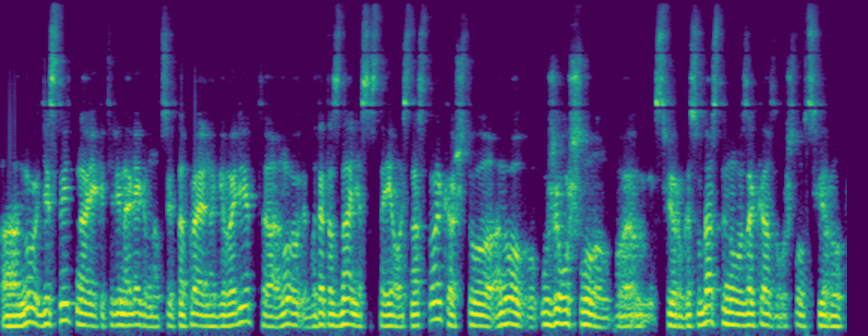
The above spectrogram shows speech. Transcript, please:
А, ну, действительно, Екатерина Олеговна абсолютно правильно говорит. А, ну, вот это знание состоялось настолько, что оно уже ушло в сферу государственного заказа, ушло в сферу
